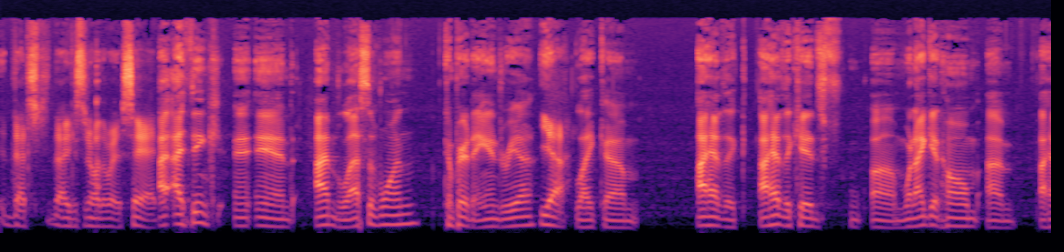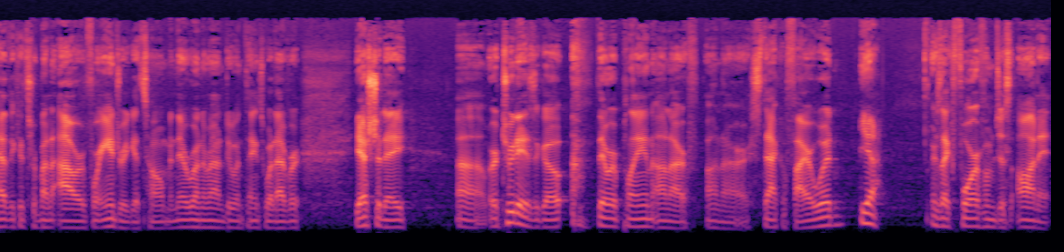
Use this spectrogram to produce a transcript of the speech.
That's I guess no other way to say it. I, I think, and I'm less of one compared to Andrea. Yeah. Like, um, I have the I have the kids. Um, when I get home, um, I have the kids for about an hour before Andrea gets home, and they're running around doing things, whatever. Yesterday, uh, or two days ago, they were playing on our on our stack of firewood. yeah. There's like four of them just on it,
